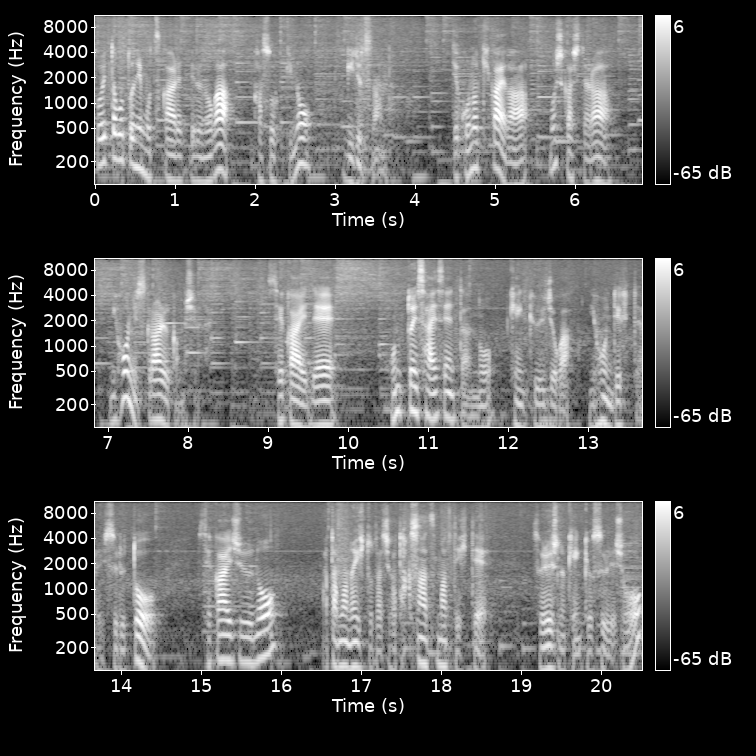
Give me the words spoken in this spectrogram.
そういったことにも使われているのが加速器の技術なんだ。でこの機械がもしかしたら日本に作られるかもしれない。世界で本当に最先端の研究所が日本にできたりすると世界中の頭のいい人たちがたくさん集まってきて素粒子の研究をするでしょ？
